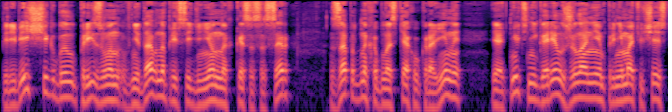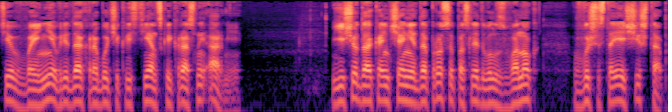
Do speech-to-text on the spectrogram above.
Перебежчик был призван в недавно присоединенных к СССР западных областях Украины и отнюдь не горел желанием принимать участие в войне в рядах рабоче-крестьянской Красной армии. Еще до окончания допроса последовал звонок в вышестоящий штаб.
